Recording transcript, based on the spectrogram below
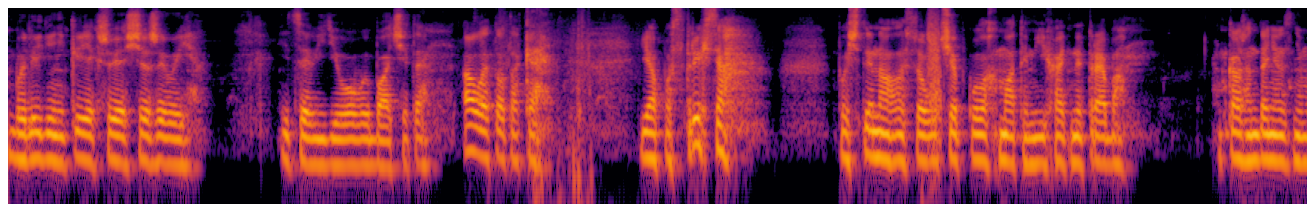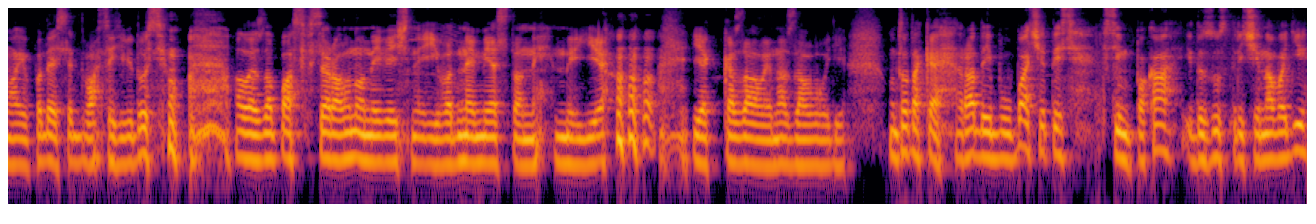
белідіньки, якщо я ще живий. І це відео ви бачите. Але то таке. Я постригся. Почти на лисову чепку лахматим їхати не треба. Кожен день я знімаю по 10-20 відосів, але запас все одно не вічний і в одне місто не, не є, як казали на заводі. Ну то таке, радий був бачитись. Всім пока і до зустрічі на воді.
